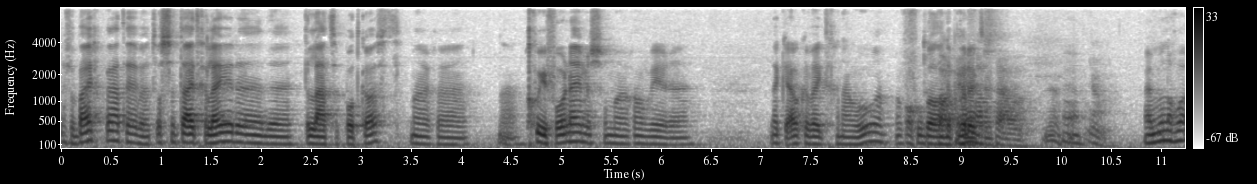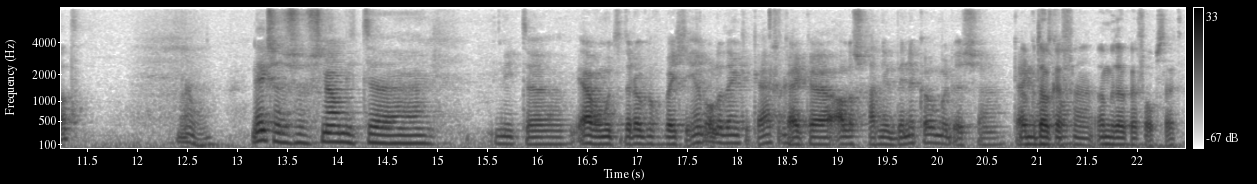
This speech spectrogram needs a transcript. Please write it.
even bijgepraat te hebben. Het was een tijd geleden, de, de, de laatste podcast. Maar uh, nou, goede voornemens om uh, gewoon weer uh, lekker elke week te gaan horen over Op voetbal en de producten. Ja. Ja. Ja. Hebben we nog wat? Nou, nee, ik zou zo snel niet... Niet uh, ja, we moeten er ook nog een beetje inrollen, denk ik. Hè? Even kijken, alles gaat nu binnenkomen. Dus, uh, we, moeten ook even, we moeten ook even opstarten.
